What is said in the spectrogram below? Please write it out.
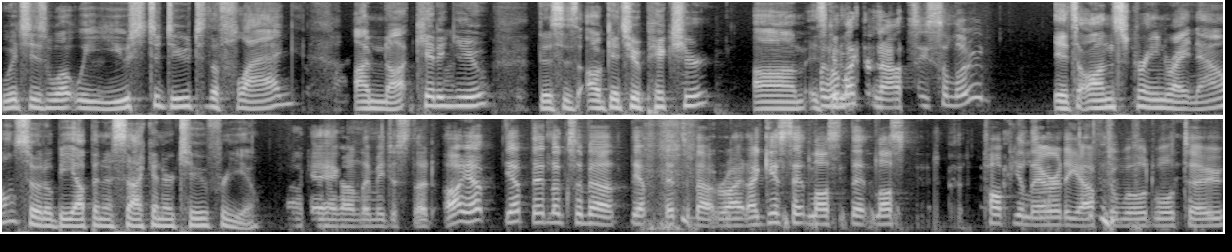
which is what we used to do to the flag. I'm not kidding you. This is. I'll get you a picture. Um, it's gonna, like the Nazi salute? it's on screen right now, so it'll be up in a second or two for you. Okay, hang on. Let me just. Load. Oh, yep, yep. That looks about. Yep, that's about right. I guess that lost that lost popularity after World War II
